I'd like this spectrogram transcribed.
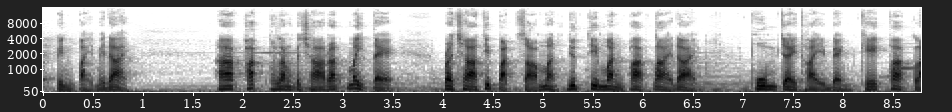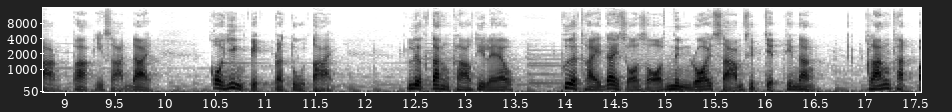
บเป็นไปไม่ได้ หากพักพลังประชารัฐไม่แตก ประชาธิปัตย์สามารถยึดที่มั่นภาคใต้ได้ ภูมิใจไทยแบ่งเค้กภาคกลาง ภาคอีสานได้ ก็ยิ่งปิดประตูตาย เลือกตั้งคราวที่แล้ว เพื่อไทยได้สส137 ที่นั่ง ครั้งถัดไป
